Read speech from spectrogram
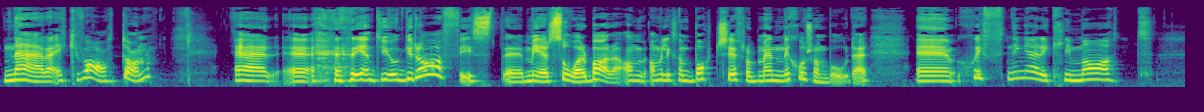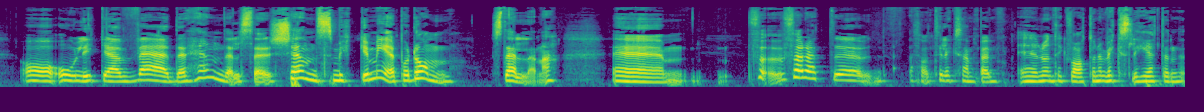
nära ekvatorn är eh, rent geografiskt eh, mer sårbara om, om vi liksom bortser från människor som bor där. Eh, skiftningar i klimat och olika väderhändelser känns mycket mer på de ställena. För, för, att eh, alltså, till exempel eh, runt ekvatorn är växtligheten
